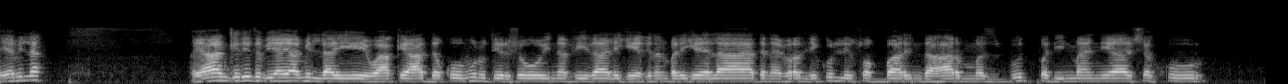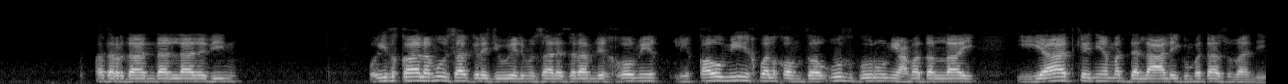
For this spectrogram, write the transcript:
ایام الله بیان کړي د بیا ایام الله واقعات د قومونو تیر شو ان فی ذلک یقینا پدې کې لا تن عبرت لكل صبر دهار مضبوط په دین باندې شکور قدردان د الله د دین و اذ قال موسی کله چې ویل موسی علی السلام لقومي لقومي خپل قوم ته اذكروا نعمت الله یاد کړئ نعمت الله علیکم بتا سبحان دی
